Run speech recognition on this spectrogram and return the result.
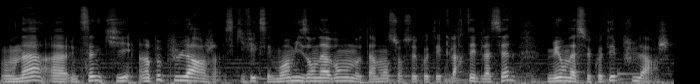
on a euh, une scène qui est un peu plus large, ce qui fait que c'est moins mis en avant, notamment sur ce côté clarté de la scène, mais on a ce côté plus large.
